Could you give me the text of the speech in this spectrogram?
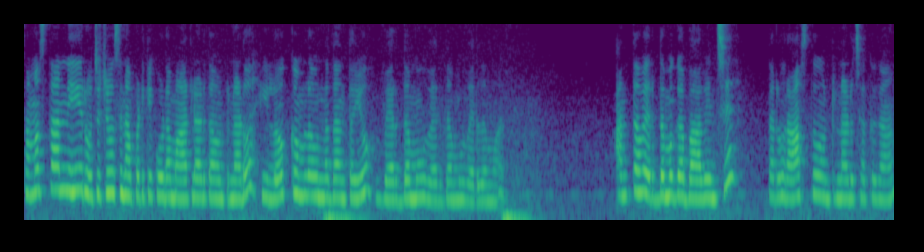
సమస్తాన్ని రుచి చూసినప్పటికీ కూడా మాట్లాడుతూ ఉంటున్నాడు. ఈ లోకంలో ఉన్నదంతయు వ్యర్థము వ్యర్థము వ్యర్థము అని. అంత వ్యర్థముగా భావించి తను రాస్తూ ఉంటున్నాడు చక్కగా.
